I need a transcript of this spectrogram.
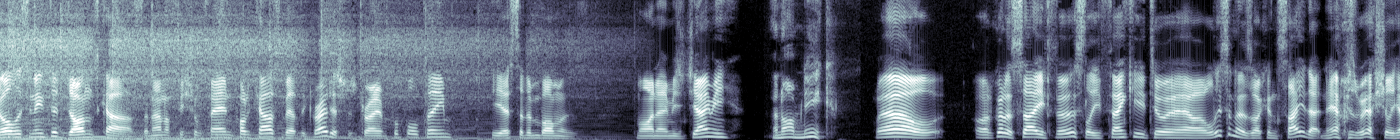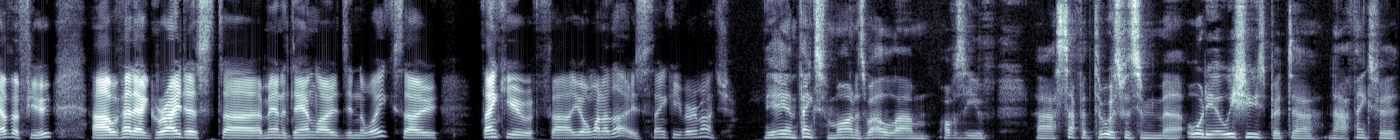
You're listening to Don's Cast, an unofficial fan podcast about the greatest Australian football team, the Essendon Bombers. My name is Jamie. And I'm Nick. Well, I've got to say, firstly, thank you to our listeners. I can say that now because we actually have a few. Uh, we've had our greatest uh, amount of downloads in the week, so thank you if uh, you're one of those. Thank you very much. Yeah, and thanks for mine as well. Um, obviously, you've uh, suffered through us with some uh, audio issues, but uh, nah, thanks for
